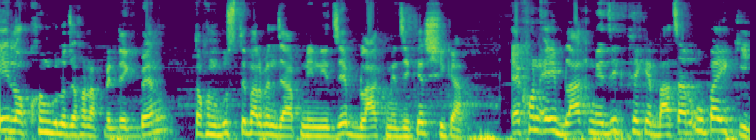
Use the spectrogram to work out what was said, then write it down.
এই লক্ষণগুলো যখন আপনি দেখবেন, তখন বুঝতে পারবেন যে আপনি নিজে ব্ল্যাক ম্যাজিকের শিকার। এখন এই ব্ল্যাক ম্যাজিক থেকে বাঁচার উপায় কি?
